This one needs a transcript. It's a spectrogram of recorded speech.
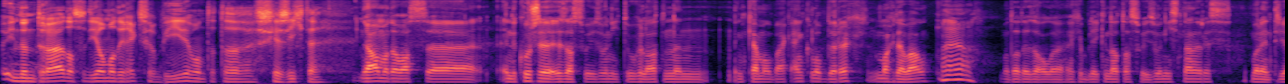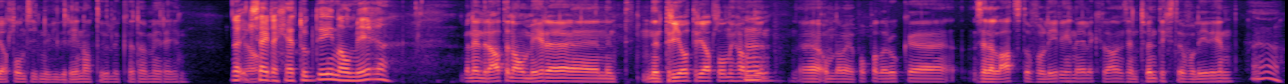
in de trui, dat ze die allemaal direct verbieden, want dat eh, is gezicht, hè. Ja, maar dat was, eh, in de koersen is dat sowieso niet toegelaten. En een camelback enkel op de rug mag dat wel. Ah, ja. Maar dat is al eh, gebleken dat dat sowieso niet sneller is. Maar in triathlon ziet nu iedereen natuurlijk uh, daarmee rijden. Ja, ik Ja. zag dat jij het ook deed in Almere. Ik ben inderdaad in Almere eh, een, een trio-triathlon gaan doen. eh, omdat mijn papa daar ook eh, zijn laatste volledige eigenlijk gedaan, zijn twintigste volledige. Ah, ja.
